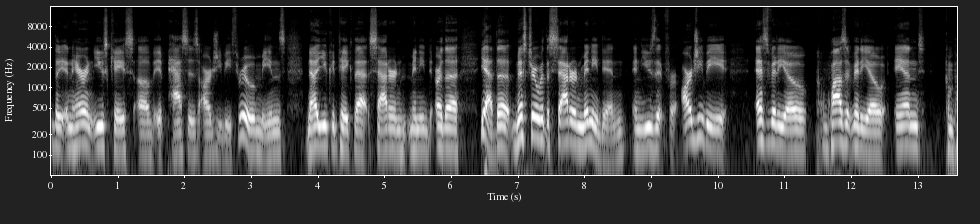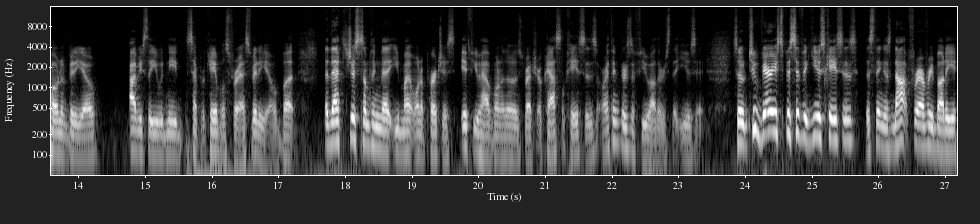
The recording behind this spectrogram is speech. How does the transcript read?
the inherent use case of it passes RGB through means now you could take that Saturn mini or the yeah the Mister with the Saturn mini DIN and use it for RGB, S video, composite video, and component video obviously you would need separate cables for S video, but that's just something that you might want to purchase if you have one of those retro castle cases, or I think there's a few others that use it. So two very specific use cases. This thing is not for everybody,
